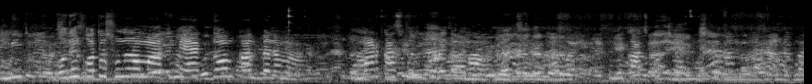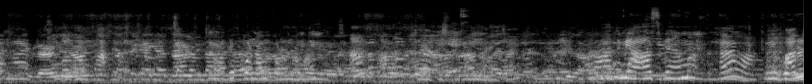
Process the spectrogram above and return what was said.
তুমি ওদের কথা শুনো না মা। তুমি একদম কাঁদবে না মা। তোমার কাজ তুমি করে যাও মা। তুমি কাজ করে যাও তোমাকে প্রণাম করো না, মা। তুমি আসবে আমা হ্যাঁ মা। আমি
